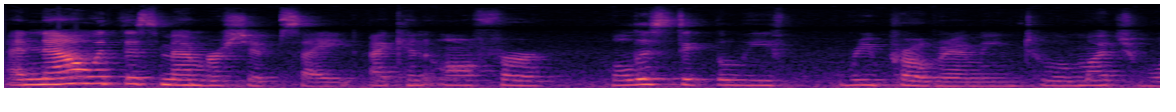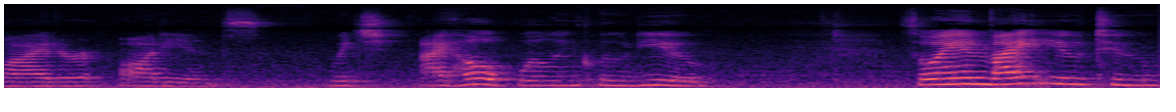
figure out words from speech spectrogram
And now, with this membership site, I can offer holistic belief reprogramming to a much wider audience, which I hope will include you. So, I invite you to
